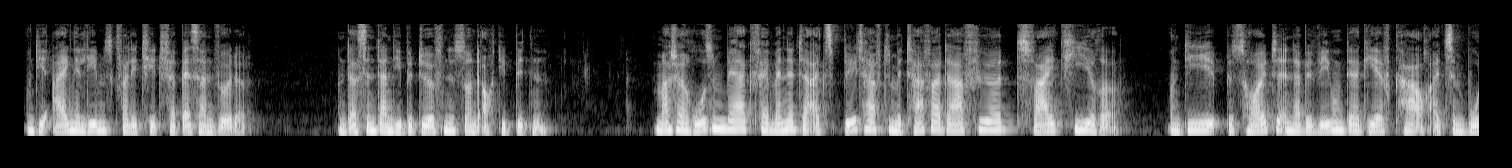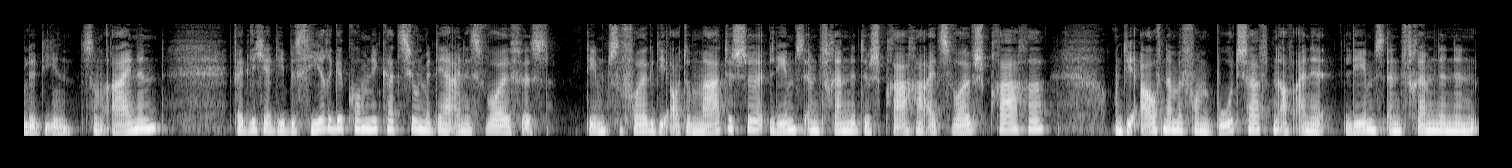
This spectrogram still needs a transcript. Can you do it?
und die eigene Lebensqualität verbessern würde. Und das sind dann die Bedürfnisse und auch die Bitten. Mascha Rosenberg verwendete als bildhafte Metapher dafür zwei Tiere und die bis heute in der Bewegung der GfK auch als Symbole dienen. Zum einen verglich er die bisherige Kommunikation mit der eines Wolfes, demzufolge die automatische lebensentfremdete Sprache als Wolfsprache und die Aufnahme von Botschaften auf eine lebensentfremdenden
